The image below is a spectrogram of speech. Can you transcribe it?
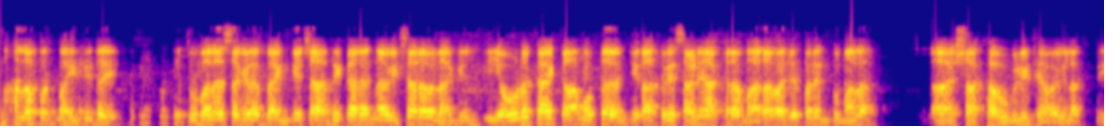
मला पण माहिती नाही. तुम्हाला सगळ्या बँकेच्या अधिकाऱ्यांना विचारावं लागेल की एवढं काय काम होतं की रात्री साडे अकरा बारा वाजेपर्यंत तुम्हाला शाखा उघडी ठेवावी लागते.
